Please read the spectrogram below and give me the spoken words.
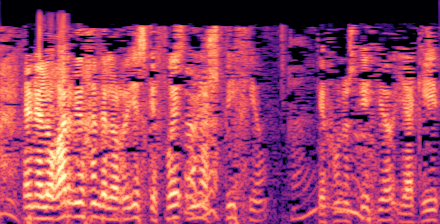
en el hogar Virgen de los Reyes, que fue un hospicio, que fue un hospicio, y aquí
